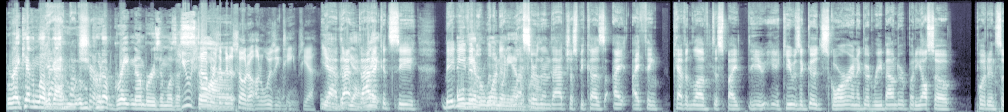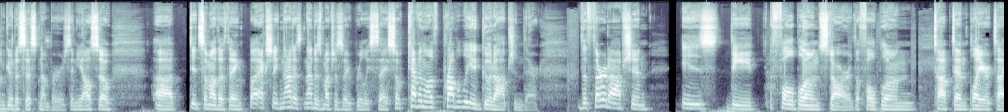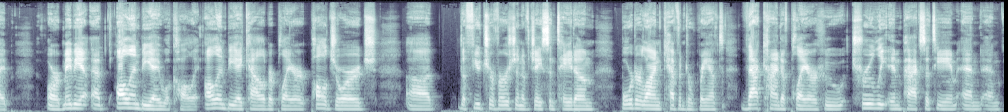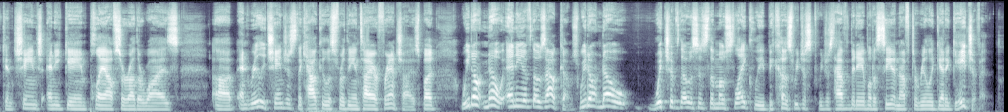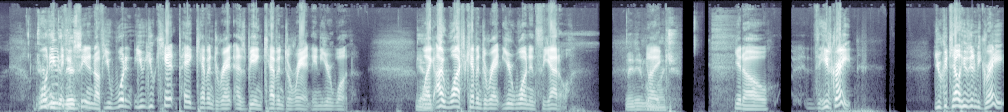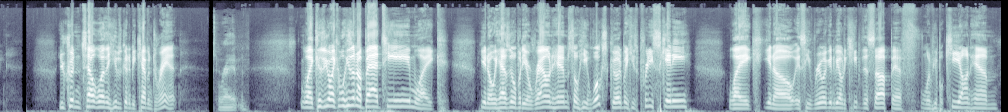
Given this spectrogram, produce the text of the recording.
but right, Kevin Love, Yeah, a guy who, not who sure. put up great numbers and was a Huge star. numbers in Minnesota on losing teams. Yeah. Yeah, Yeah, that yeah, that I could see. Maybe Only even a ever little won when he bit lesser than that, just because I, I think Kevin Love, despite he, he he was a good scorer and a good rebounder, but he also put in some good assist numbers, and he also uh, did some other thing, but actually not as not as much as I really say. So Kevin Love probably a good option there. The third option is the full blown star, the full blown top ten player type or maybe at, at all NBA we'll call it all NBA caliber player, Paul George, uh, the future version of Jayson Tatum, borderline Kevin Durant, that kind of player who truly impacts a team and and can change any game, playoffs or otherwise. Uh, and really changes the calculus for the entire franchise. But we don't know any of those outcomes. We don't know which of those is the most likely because we just we just haven't been able to see enough to really get a gauge of it. I'm trying to Well, even if you've seen enough, you wouldn't. You, you can't peg Kevin Durant as being Kevin Durant in year one. yeah, Like I watched Kevin Durant year one in Seattle. they didn't win like- much. You know, he's great. You could tell he was going to be great. You couldn't tell whether he was going to be Kevin Durant. Right. Like, because you're like, well, he's on a bad team. Like, you know, he has nobody around him, so he looks good, but he's pretty skinny. Like, you know, is he really going to be able to keep this up if when people key on him?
